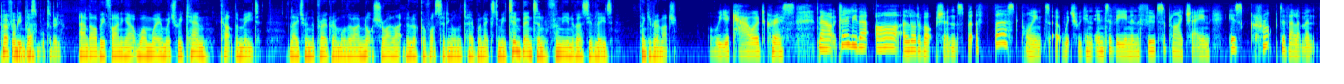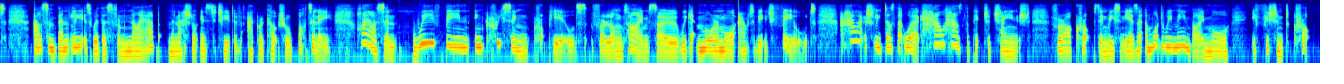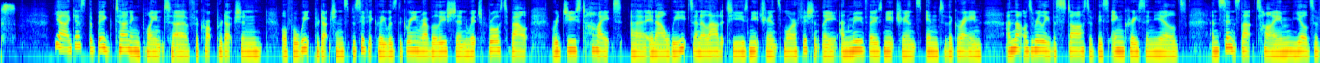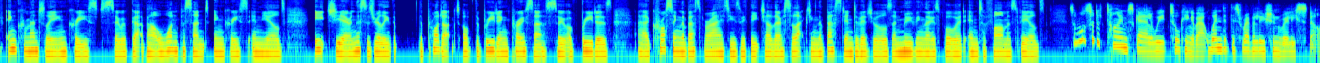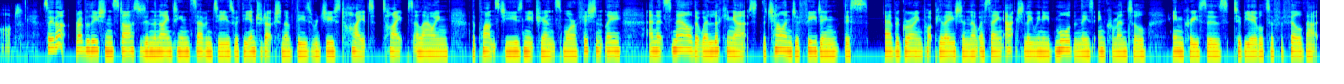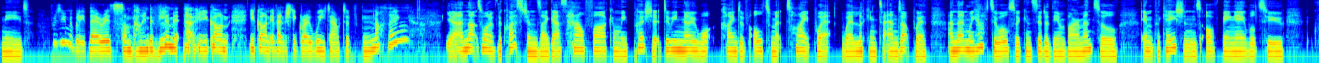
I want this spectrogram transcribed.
Perfectly and, uh, possible to do. And I'll be finding out one way in which we can cut the meat later in the programme, although I'm not sure I like the look of what's sitting on the table next to me. Tim Benton from the University of Leeds, thank you very much. Oh, you coward, Chris. Now, clearly, there are a lot of options, but the first point at which we can intervene in the food supply chain is crop development. Alison Bentley is with us from NIAB, the National Institute of Agricultural Botany. Hi, Alison. We've been increasing crop yields for a long time, so we get more and more out of each field. How actually does that work? How has the picture changed for our crops in recent years, and what do we mean by more efficient crops? Yeah, I guess the big turning point uh, for crop production, or for wheat production specifically, was the Green Revolution, which brought about reduced height uh, in our wheat and allowed it to use nutrients more efficiently and move those nutrients into the grain. And that was really the start of this increase in yields. And since that time, yields have incrementally increased. So we've got about a 1% increase in yield each year. And this is really the the product of the breeding process. So, of breeders uh, crossing the best varieties with each other, selecting the best individuals, and moving those forward into farmers' fields. So, what sort of time scale are we talking about? When did this revolution really start? So, that revolution started in the 1970s with the introduction of these reduced height types, allowing the plants to use nutrients more efficiently. And it's now that we're looking at the challenge of feeding this ever growing population that we're saying actually we need more than these incremental increases to be able to fulfill that need. Presumably there is some kind of limit though. You can't you can't eventually grow wheat out of nothing. Yeah, and that's one of the questions, I guess. How far can we push it? Do we know what kind of ultimate type we're, we're looking to end up with? And then we have to also consider the environmental implications of being able to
